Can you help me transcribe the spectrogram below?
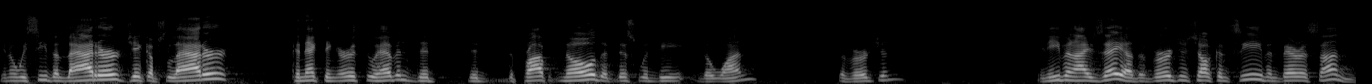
You know, we see the ladder, Jacob's ladder, connecting earth to heaven. Did, did the prophet know that this would be the one, the virgin? And even Isaiah, the virgin shall conceive and bear a son.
